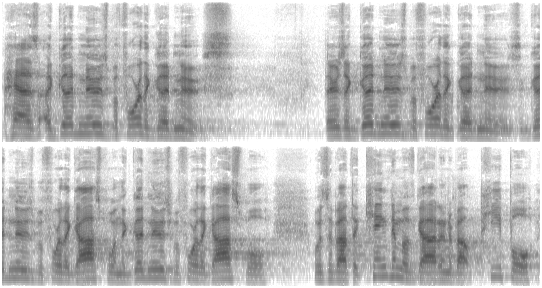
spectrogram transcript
has a good news before the good news. There's a good news before the good news, good news before the gospel, and the good news before the gospel was about the kingdom of God and about people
